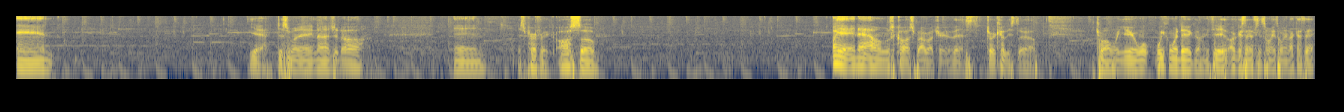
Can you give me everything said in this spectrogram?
and yeah, just want to acknowledge it all, and it's perfect. Also, oh yeah, and that album was called "Inspired by True Events." Tori Kelly's third album. Come on, one year, one week, and one day ago. And today is August 17, 2020. Like I said,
